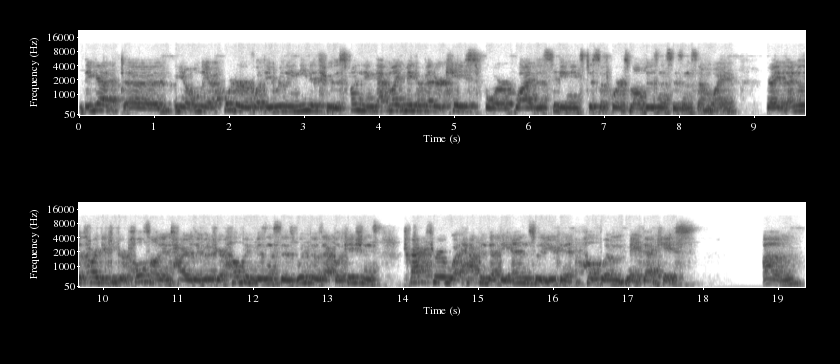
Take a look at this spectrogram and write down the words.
they got uh, you know only a quarter of what they really needed through this funding. That might make a better case for why the city needs to support small businesses in some way right? I know that's hard to keep your pulse on entirely, but if you're helping businesses with those applications, track through what happened at the end so that you can help them make that case. Um,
